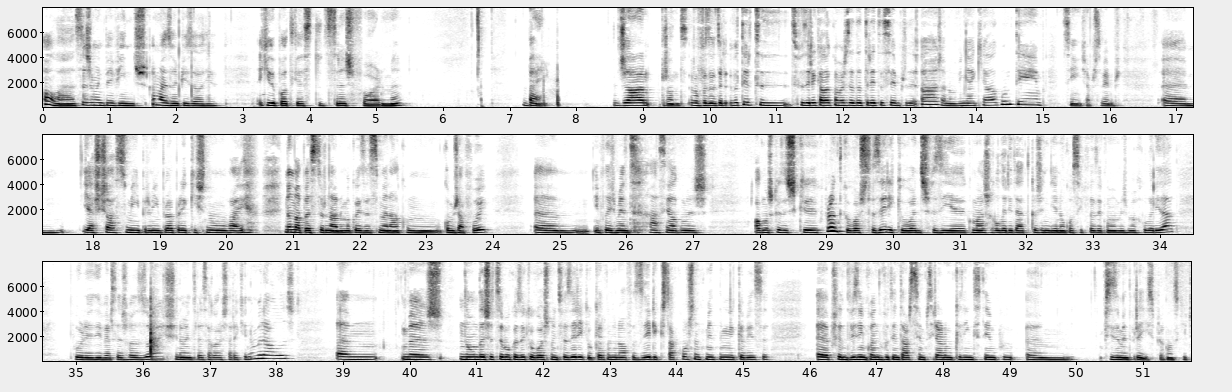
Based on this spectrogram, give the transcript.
Olá, sejam muito bem-vindos a mais um episódio aqui do podcast Tudo se Transforma. Bem, já, pronto, vou, fazer, vou ter de, fazer aquela conversa da treta sempre de ah, já não vinha aqui há algum tempo. Sim, já percebemos. Um, e acho que já assumi para mim própria que isto não vai, não dá para se tornar uma coisa semanal como, como já foi. Um, infelizmente há assim algumas, algumas coisas que, pronto, que eu gosto de fazer e que eu antes fazia com mais regularidade que hoje em dia não consigo fazer com a mesma regularidade por diversas razões e não interessa agora estar aqui a enumerá-las. Um, mas não deixa de ser uma coisa que eu gosto muito de fazer e que eu quero continuar a fazer e que está constantemente na minha cabeça Uh, portanto, de vez em quando vou tentar sempre tirar um bocadinho de tempo um, precisamente para isso, para conseguir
